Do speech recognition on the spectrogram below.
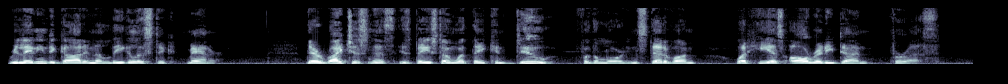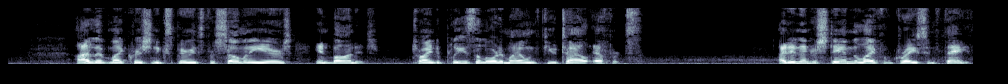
relating to God in a legalistic manner. Their righteousness is based on what they can do for the Lord instead of on what He has already done for us. I lived my Christian experience for so many years in bondage, trying to please the Lord in my own futile efforts. I didn't understand the life of grace and faith,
